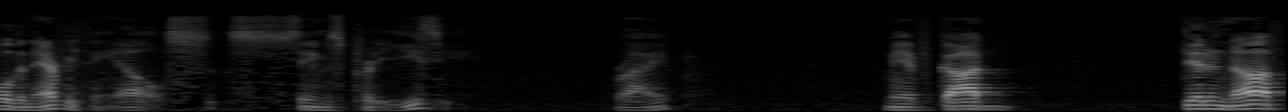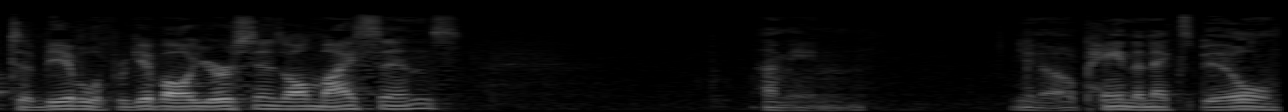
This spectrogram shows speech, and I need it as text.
well, then everything else seems pretty easy, right? I mean, if God did enough to be able to forgive all your sins, all my sins, I mean, you know, paying the next bill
